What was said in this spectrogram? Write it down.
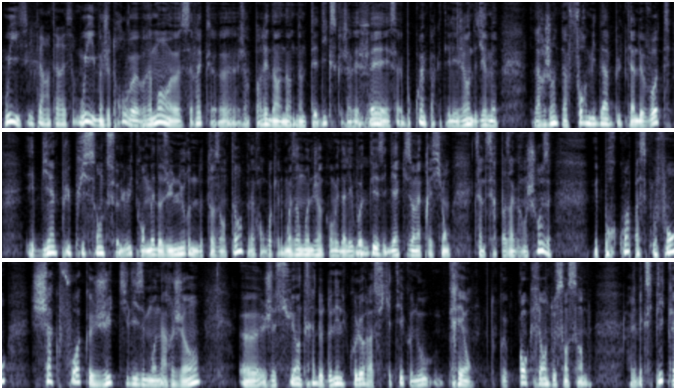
Oui, C'est hyper intéressant. oui, ben je trouve vraiment, euh, c'est vrai que euh, j'en parlais dans, dans, dans le TEDx que j'avais fait et ça avait beaucoup impacté les gens de dire mais l'argent est un formidable bulletin de vote et bien plus puissant que celui qu'on met dans une urne de temps en temps. On voit qu'il y a de moins en moins de gens qui ont envie d'aller voter, c'est bien qu'ils ont l'impression que ça ne sert pas à grand chose. Mais pourquoi? Parce qu'au fond, chaque fois que j'utilise mon argent, euh, je suis en train de donner une couleur à la société que nous créons, que qu'on créons tous ensemble. Je m'explique.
